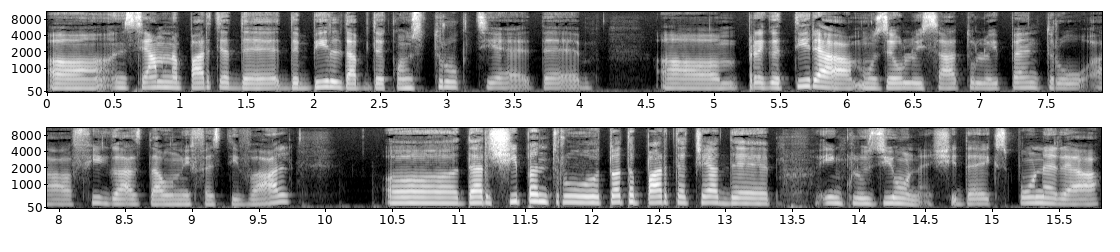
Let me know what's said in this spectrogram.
uh, înseamnă partea de, de build-up, de construcție, de uh, pregătirea Muzeului Satului pentru a fi gazda unui festival, uh, dar și pentru toată partea aceea de incluziune și de expunerea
